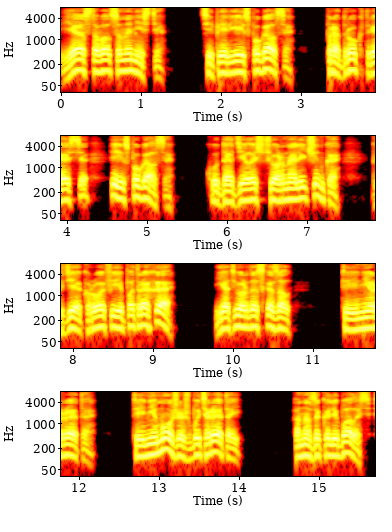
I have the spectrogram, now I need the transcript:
Я оставался на месте. Теперь я испугался. Продрог, трясся и испугался. Куда делась черная личинка? Где кровь и потроха? Я твердо сказал — «Ты не Рета. Ты не можешь быть Ретой!» Она заколебалась.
